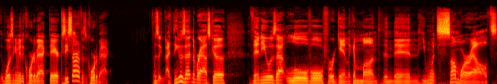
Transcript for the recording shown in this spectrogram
It wasn't gonna be the quarterback there because he started off as a quarterback. It was like, I think he was at Nebraska. Then he was at Louisville for again like a month, and then he went somewhere else.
